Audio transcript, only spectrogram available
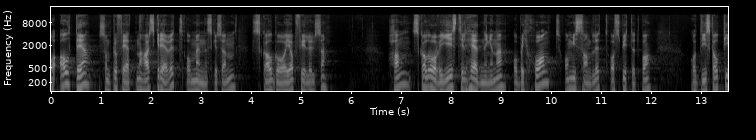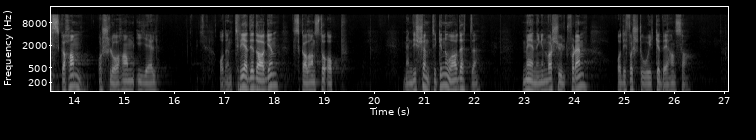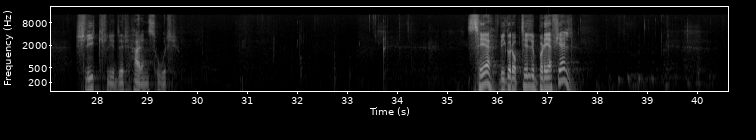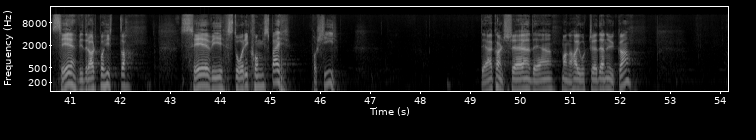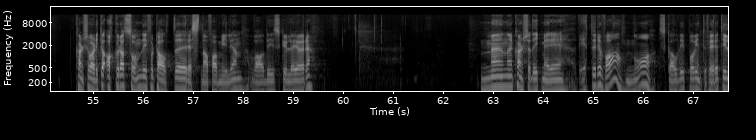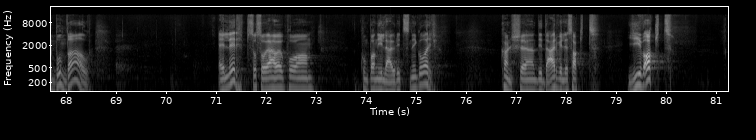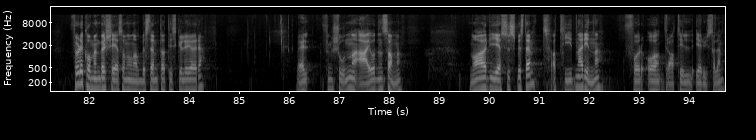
og alt det som profetene har skrevet om menneskesønnen, skal gå i oppfyllelse. Han skal overgis til hedningene og bli hånt og mishandlet og spyttet på, og de skal piske ham og slå ham i hjel. Og den tredje dagen skal han stå opp. Men de skjønte ikke noe av dette Meningen var skjult for dem, og de forsto ikke det han sa. Slik lyder Herrens ord. Se, vi går opp til Blefjell. Se, vi drar på hytta. Se, vi står i Kongsberg på ski. Det er kanskje det mange har gjort denne uka. Kanskje var det ikke akkurat sånn de fortalte resten av familien hva de skulle gjøre. Men kanskje det gikk mer i Vet dere hva? Nå skal vi på vinterferie til Bondal. Eller så så jeg jo på Kompani Lauritzen i går. Kanskje de der ville sagt 'giv akt', før det kom en beskjed som noen hadde bestemt at de skulle gjøre. Vel, funksjonen er jo den samme. Nå har Jesus bestemt at tiden er inne for å dra til Jerusalem.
